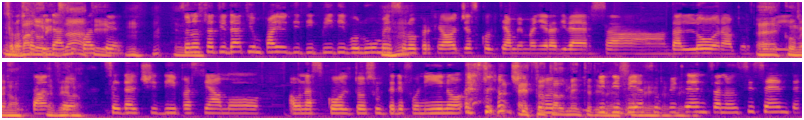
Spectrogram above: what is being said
sono stati dati Valorizzati. qualche, Mhm. sono stati dati un paio di dB di volume Mhm. solo perché oggi ascoltiamo in maniera diversa da allora. Per cui Eh, come no, se dal CD passiamo a un ascolto sul telefonino, se non ci È sono totalmente i diverso, dB a sufficienza non si sente.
